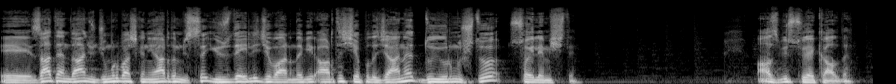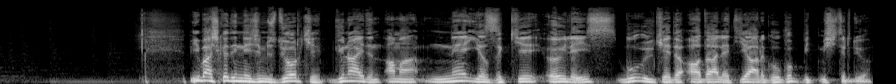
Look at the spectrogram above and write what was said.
e, zaten daha önce Cumhurbaşkanı yardımcısı %50 civarında bir artış yapılacağını duyurmuştu söylemişti. Az bir süre kaldı. Bir başka dinleyicimiz diyor ki günaydın ama ne yazık ki öyleyiz. Bu ülkede adalet, yargı, hukuk bitmiştir diyor.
